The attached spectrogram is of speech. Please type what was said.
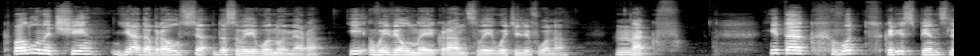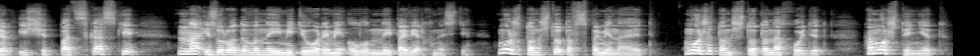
К полуночи я добрался до своего номера и вывел на экран своего телефона. НАКФ. Итак, вот Крис Пенцлер ищет подсказки на изуродованные метеорами лунной поверхности. Может, он что-то вспоминает. Может, он что-то находит. А может и нет.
